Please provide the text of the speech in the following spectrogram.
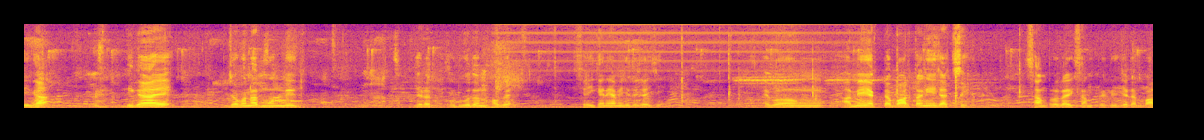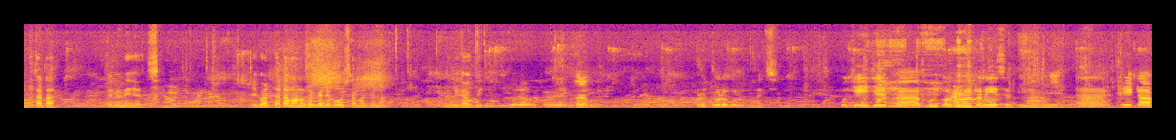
দীঘা। দীঘায় জগন্নাথ মন্দির যেটা উদ্বোধন হবে সেইখানে আমি যেতে চাইছি। এবং আমি একটা বার্তা নিয়ে যাচ্ছি সাম্প্রদায়িক সম্প্রীতির যেটা বার্তাটা সেটা নিয়ে যাচ্ছি। এই বার্তাটা মানুষের কাছে পৌঁছানোর জন্য আমি দীঘা অব্দি জোরে বলুন আচ্ছা। বলছি এই যে পরিকল্পনাটা নিয়েছেন হ্যাঁ। এইটার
